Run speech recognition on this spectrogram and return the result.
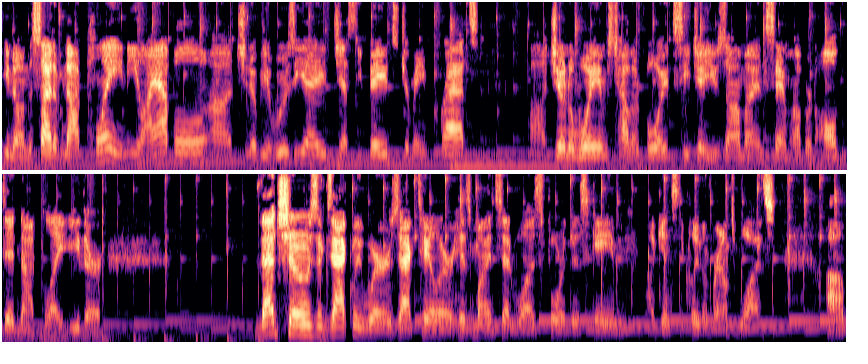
you know on the side of not playing Eli Apple, uh, Chidobe Awuzie, Jessie Bates, Germaine Pratt, uh, Jonah Williams, Tyler Boyd, C.J. Uzomah, and Sam Hubbard all did not play either. That shows exactly where Zac Taylor his mindset was for this game against the Cleveland Browns was. Um,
